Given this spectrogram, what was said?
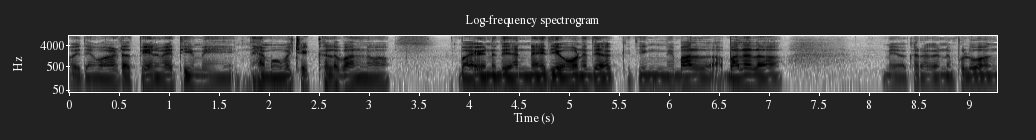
ඔය දැන් ඔයාලටත් පේනවා ඇති මේ හැමෝම චෙක් කරලා බලනවා. බය වෙන දෙයක් නැහැ. ඉතින් ඕන දෙයක් ඉතින් මේ බල බලලා මේව කරගන්න පුළුවන්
